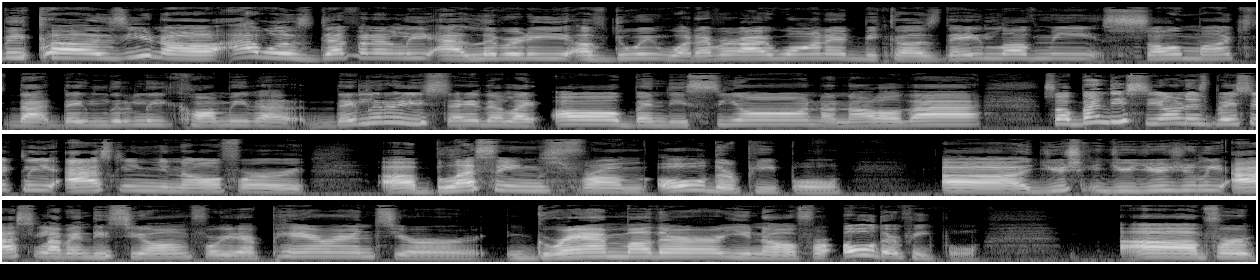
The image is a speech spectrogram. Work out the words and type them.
because, you know, I was definitely at liberty of doing whatever I wanted because they love me so much that they literally call me that. They literally say, they're like, oh, bendición and all of that. So, bendición is basically asking, you know, for uh, blessings from older people. Uh, you, you usually ask la bendición for your parents, your grandmother, you know, for older people. Um, for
